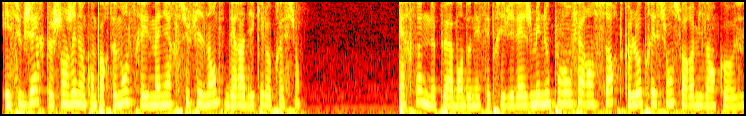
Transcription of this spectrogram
et suggère que changer nos comportements serait une manière suffisante d'éradiquer l'oppression. Personne ne peut abandonner ses privilèges, mais nous pouvons faire en sorte que l'oppression soit remise en cause.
